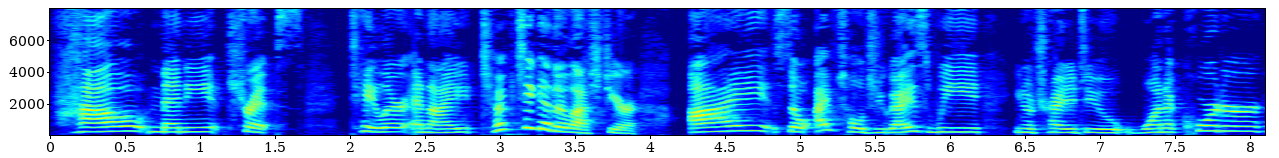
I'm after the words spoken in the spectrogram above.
how many trips Taylor and I took together last year. I, so I've told you guys, we, you know, try to do one a quarter,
